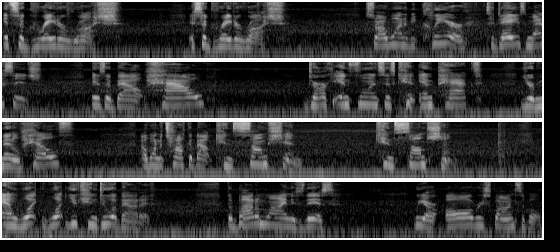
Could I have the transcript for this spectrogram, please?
It's a greater rush. It's a greater rush. So I want to be clear. Today's message is about how dark influences can impact your mental health. I want to talk about consumption, consumption, and what, what you can do about it. The bottom line is this. We are all responsible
